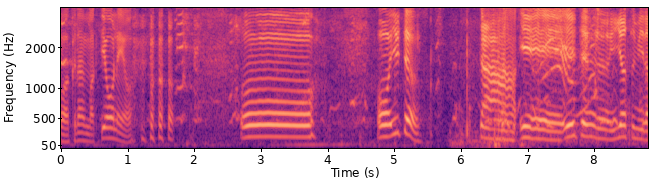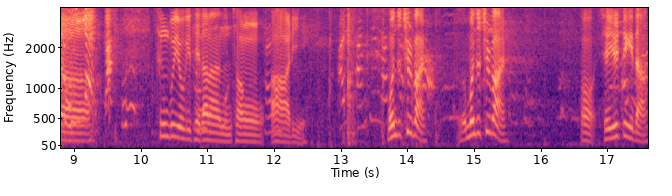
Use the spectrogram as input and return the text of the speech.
와 그 다음에 막 뛰어오네요 오, 어 1등 자 예 1등 이겼습니다 승부욕이 대단한 정아리. 먼저 출발. 어, 먼저 출발. 어, 제 1등이다.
